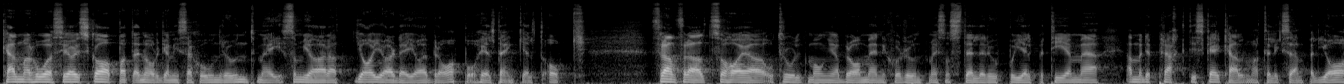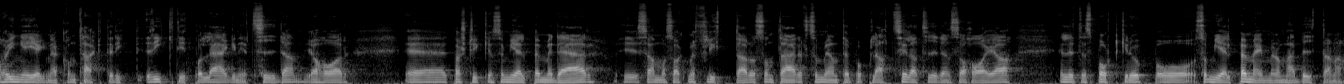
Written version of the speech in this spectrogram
Kalmar HC har ju skapat en organisation runt mig som gör att jag gör det jag är bra på helt enkelt. Och Framförallt så har jag otroligt många bra människor runt mig som ställer upp och hjälper till med ja, men det praktiska i Kalmar till exempel. Jag har inga egna kontakter riktigt på lägenhetssidan. Jag har eh, ett par stycken som hjälper mig där. Samma sak med flyttar och sånt där. Eftersom jag inte är på plats hela tiden så har jag en liten sportgrupp och, som hjälper mig med de här bitarna.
